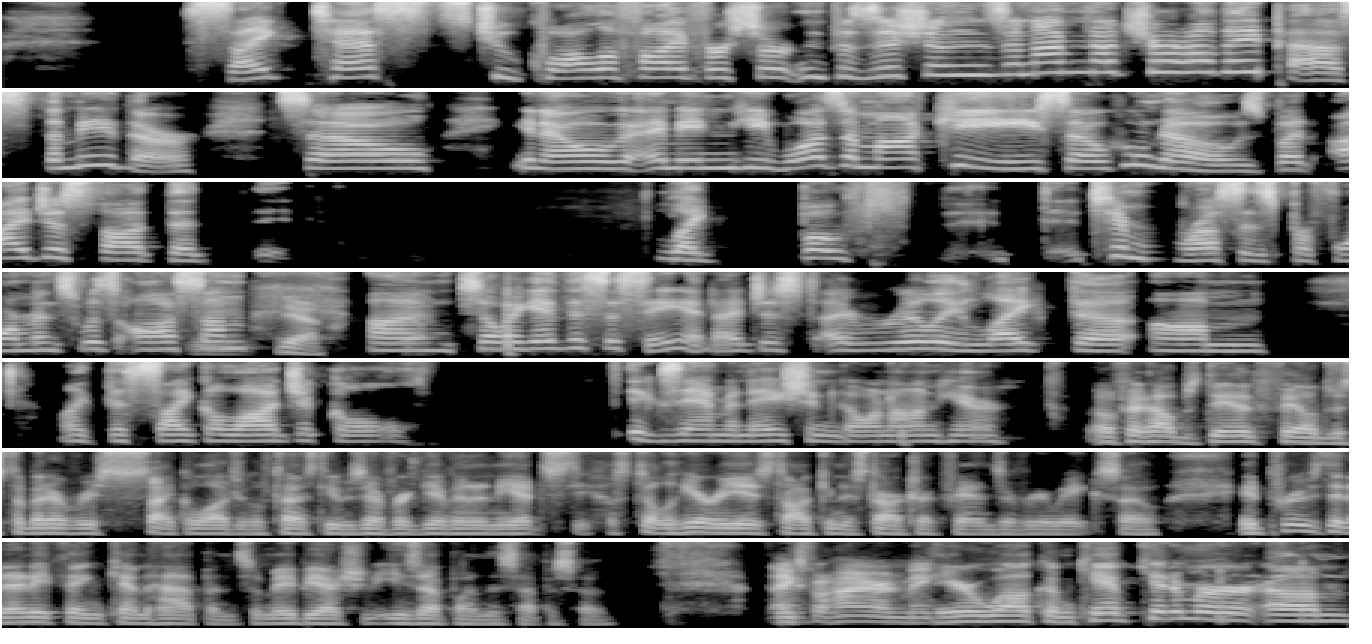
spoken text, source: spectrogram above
psych tests to qualify for certain positions and i'm not sure how they passed them either. So you know i mean he was a maquis so who knows? But i just thought that like both tim russ's performance was awesome. Yeah. um so i gave this a see it i just i really liked the um like the psychological examination going on here Well, if it helps, Dan failed just about every psychological test he was ever given, and yet st- still here he is talking to Star Trek fans every week. So it proves that anything can happen. So maybe I should ease up on this episode. Thanks for hiring me. You're welcome, Camp Khitomer. Um,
